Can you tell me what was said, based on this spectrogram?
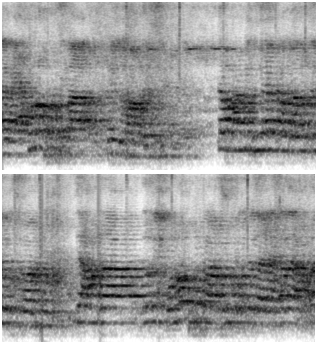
আমরা এখনও ফাঁসিবাদ রয়েছে তবে আমি দুই একটা যে আমরা যদি কোনো প্রোগ্রাম শুরু করতে যাই দেখা যায় আমরা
